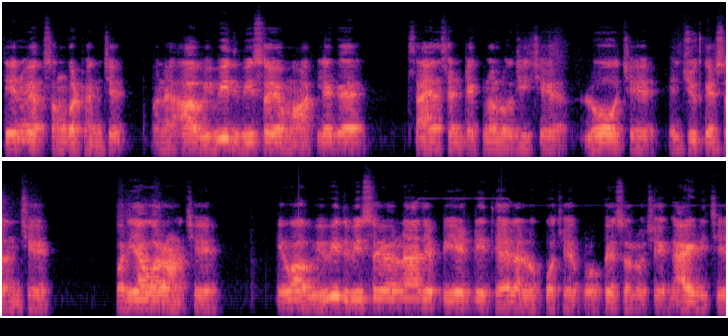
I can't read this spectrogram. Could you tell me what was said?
તેનું એક સંગઠન છે. અને આ વિવિધ વિષયોમાં એટલે કે સાયન્સ એન્ડ ટેકનોલોજી છે, લો છે, એજ્યુકેશન છે, પર્યાવરણ છે, એવા વિવિધ વિષયોના જે પીએચડી થયેલા લોકો છે, પ્રોફેસરો છે, ગાઈડ છે,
